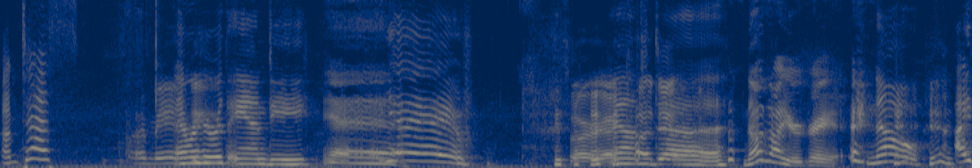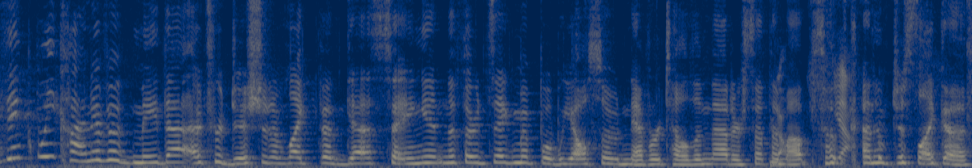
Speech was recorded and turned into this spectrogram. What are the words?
I'm Tess. I'm Andy. and we're here with Andy. Yeah. Yay! Sorry, I And cut in. uh, No, no, you're great. no, I think we kind of have made that a tradition of like the guests saying it in the third segment, but we also never tell them that or set them No. up. So Yeah. it's kind of just like a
